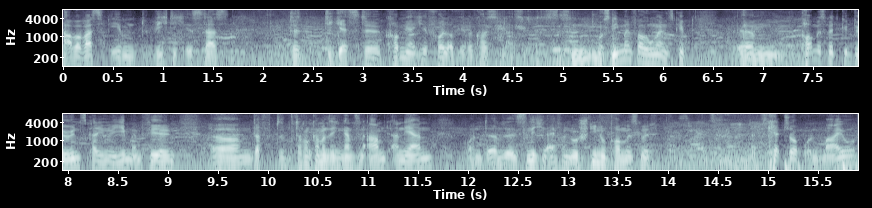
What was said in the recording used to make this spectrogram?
aber was eben wichtig ist, dass die- die Gäste kommen ja hier voll auf ihre Kosten. Also es muss niemand verhungern. Es gibt ähm, Pommes mit Gedöns, kann ich nur jedem empfehlen. Ähm, dav- davon kann man sich den ganzen Abend ernähren. Und ähm, das ist nicht einfach nur Stino Pommes mit Ketchup und Mayo,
